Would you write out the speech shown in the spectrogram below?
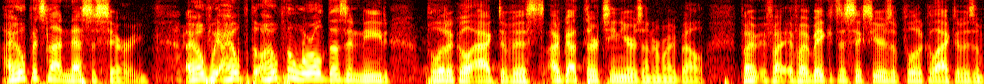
I hope it's not necessary. I hope we, I hope the, I hope the world doesn't need political activists. I've got 13 years under my belt. If I, if I, if I make it to six years of political activism,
